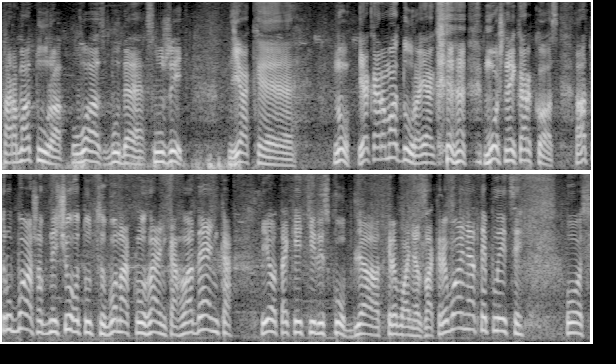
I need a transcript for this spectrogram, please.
арматура у вас буде служити як. е, Ну, як арматура, як мощний каркас. А труба, щоб нічого, тут вона кругленька, гладенька. І отакий телескоп для відкривання закривання теплиці. Ось.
